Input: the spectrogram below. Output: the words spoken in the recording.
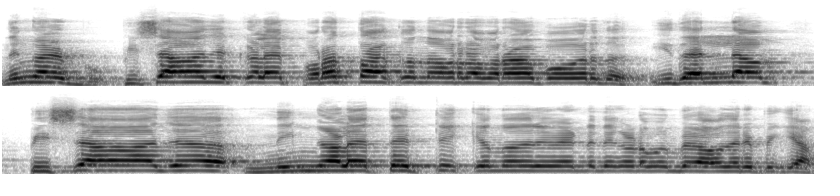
നിങ്ങൾ പിശാചുക്കളെ പുറത്താക്കുന്നവരുടെ പുറകെ പോകരുത്. ഇതെല്ലാം പിശാജ് നിങ്ങളെ തെറ്റിക്കുന്നതിന് വേണ്ടി നിങ്ങളുടെ മുമ്പിൽ അവതരിപ്പിക്കാം.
